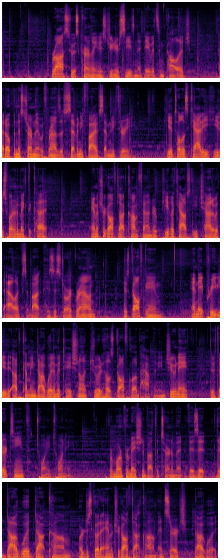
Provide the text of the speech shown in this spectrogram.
Ross, who is currently in his junior season at Davidson College, had opened this tournament with rounds of 75 73. He had told his caddy he just wanted to make the cut. AmateurGolf.com founder Pete Wlodkowski chatted with Alex about his historic round, his golf game, and they preview the upcoming Dogwood Invitational at Druid Hills Golf Club happening June 8th through 13th, 2020. For more information about the tournament, visit thedogwood.com or just go to amateurgolf.com and search Dogwood.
